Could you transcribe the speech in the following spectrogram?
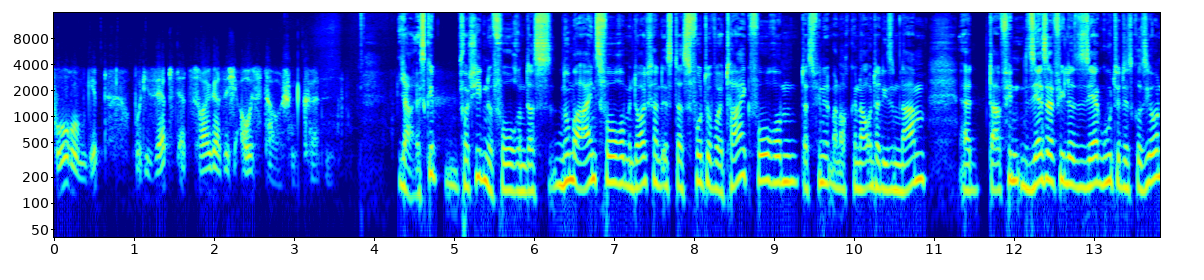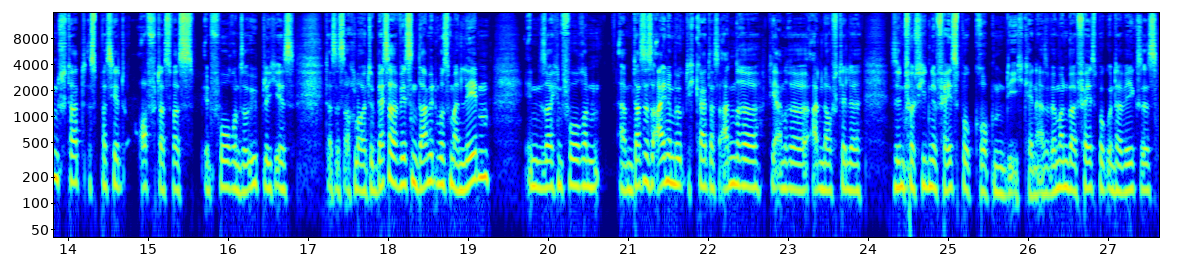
Forum gibt, wo die Selbsterzeuger sich austauschen können. Ja, es gibt verschiedene Foren. Das Nummer eins Forum in Deutschland ist das Photovoltaik Forum. Das findet man auch genau unter diesem Namen. Äh, da finden sehr, sehr viele sehr gute Diskussionen statt. Es passiert oft das, was in Foren so üblich ist, dass es auch Leute besser wissen. Damit muss man leben in solchen Foren. Ähm, das ist eine Möglichkeit. Das andere, die andere Anlaufstelle sind verschiedene Facebook-Gruppen, die ich kenne. Also wenn man bei Facebook unterwegs ist,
